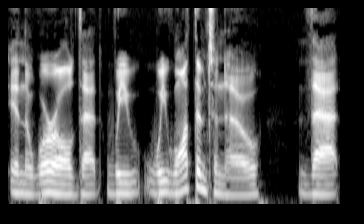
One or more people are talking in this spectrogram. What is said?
in the world that we we want them to know that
